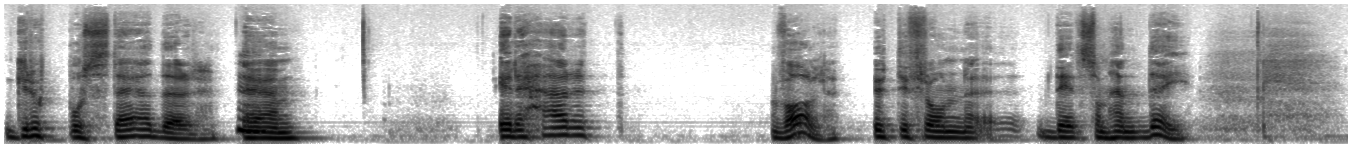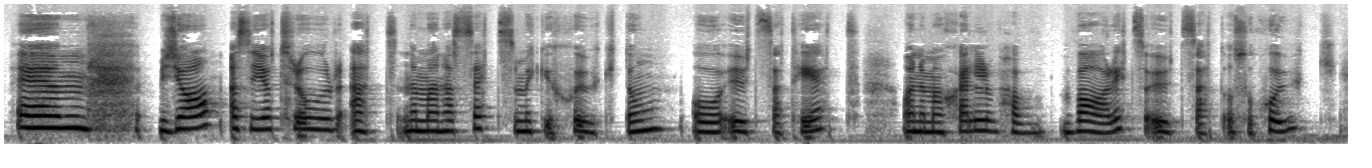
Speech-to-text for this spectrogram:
gruppbostäder. Eh, är det här ett val utifrån eh, det som hände dig? Ehm, ja, alltså jag tror att när man har sett så mycket sjukdom och utsatthet och när man själv har varit så utsatt och så sjuk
